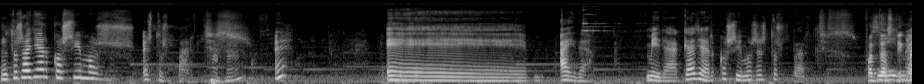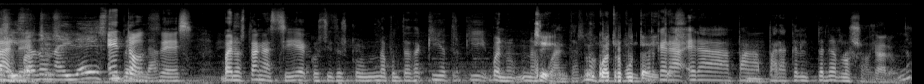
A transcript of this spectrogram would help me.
nosotros ayer cosimos estos parches. ¿eh? Eh, Aida, mira, que ayer cosimos estos parches. Fantásticos me habéis esos dado una idea estupenda. Entonces, bueno, están así, eh, cosidos con una puntada aquí, otra aquí, bueno, unas Sí, cuantas, ¿no? cuatro Porque puntaditas. era, era pa- para que tenerlos hoy, Claro. ¿no?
